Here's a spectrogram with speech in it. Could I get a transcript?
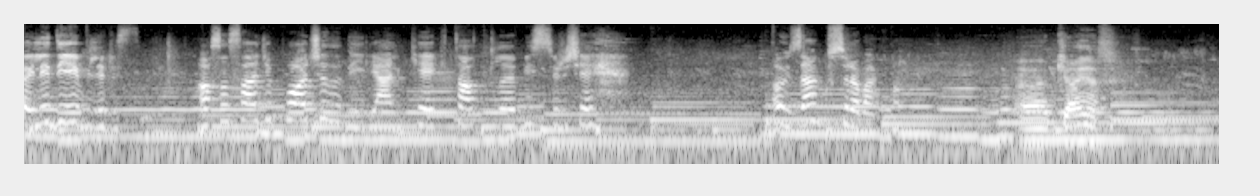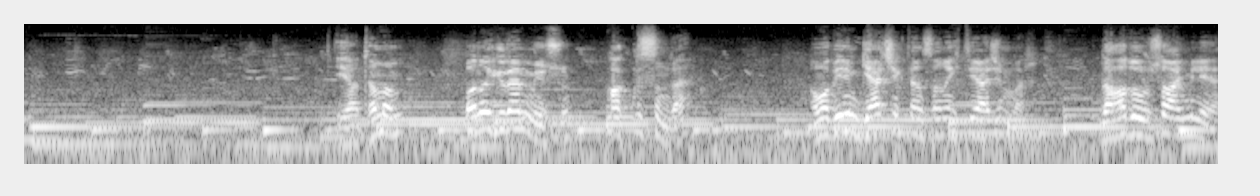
Öyle diyebiliriz. Aslında sadece poğaça da değil yani kek, tatlı, bir sürü şey. O yüzden kusura bakma. Ee, kainat. Ya tamam. Bana güvenmiyorsun. Haklısın da. Ama benim gerçekten sana ihtiyacım var. Daha doğrusu Almile'ye.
